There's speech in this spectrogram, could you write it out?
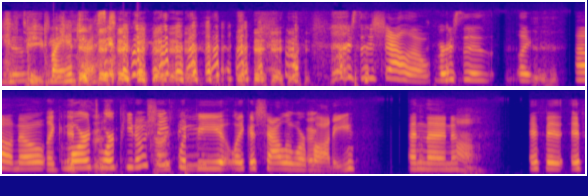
Deep. piqued my interest. versus shallow versus like I don't know. Like more torpedo shape would be like a shallower Oh. body, and then Huh. if it if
